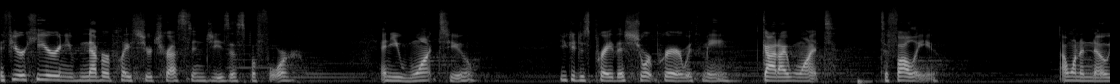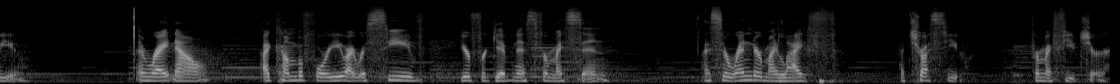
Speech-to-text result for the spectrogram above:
If you're here and you've never placed your trust in Jesus before and you want to, you could just pray this short prayer with me God, I want to follow you. I want to know you. And right now, I come before you. I receive your forgiveness for my sin. I surrender my life. I trust you for my future.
